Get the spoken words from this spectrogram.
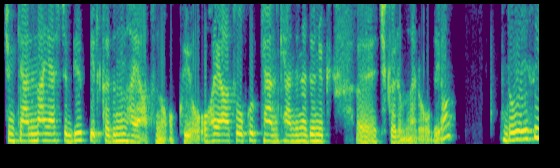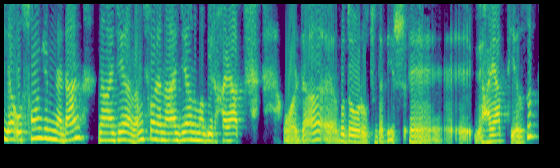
çünkü kendinden yaşça büyük bir kadının hayatını okuyor. O hayatı okurken kendine dönük e, çıkarımları oluyor. Dolayısıyla o son cümleden Naciye Hanım, sonra Naciye Hanım'a bir hayat orada e, bu doğrultuda bir e, hayat yazıp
